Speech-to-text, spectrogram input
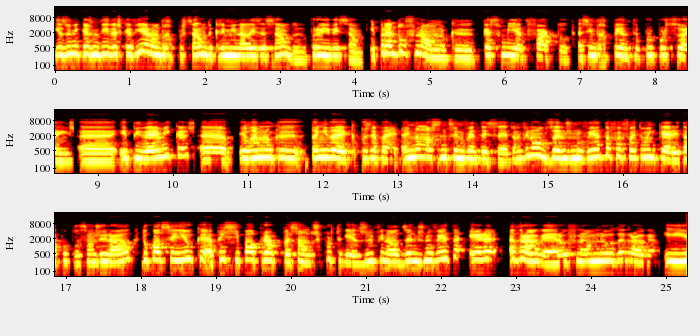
e as únicas medidas que havia eram de repressão, de criminalização, de proibição. E perante um fenómeno que, que assumia de facto, assim de repente, proporções uh, epidémicas, uh, eu lembro que tenho ideia que, por exemplo, em, em 1997, no final dos anos 90, foi feito um inquérito à população geral, do qual saiu que a principal preocupação dos portugueses no final dos anos 90 era a droga, era o fenómeno da droga. E,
